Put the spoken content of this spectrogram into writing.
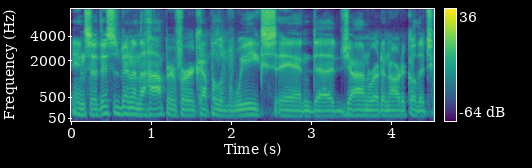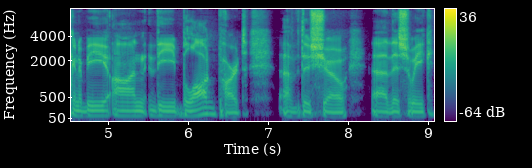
and so this has been in the hopper for a couple of weeks. And uh, John wrote an article that's going to be on the blog part of this show uh, this week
